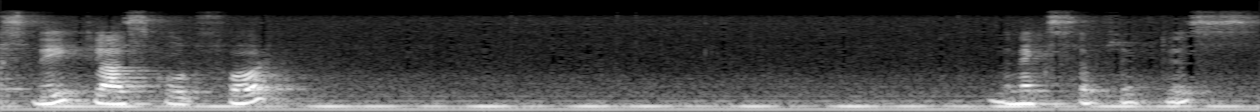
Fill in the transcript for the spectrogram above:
Next the class code for the next subject is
